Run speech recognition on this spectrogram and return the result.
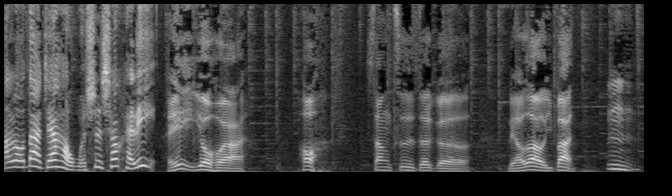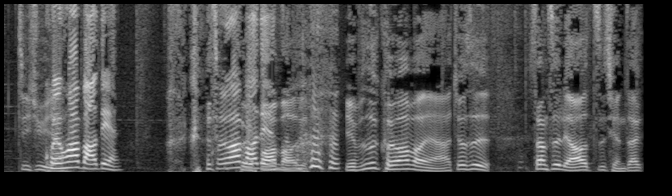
Hello，大家好，我是肖凯丽。哎，又回来。哦，上次这个聊到一半，嗯，继续《葵花宝典》葵花宝典葵花宝典。也不是葵花宝典啊，就是上次聊到之前在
